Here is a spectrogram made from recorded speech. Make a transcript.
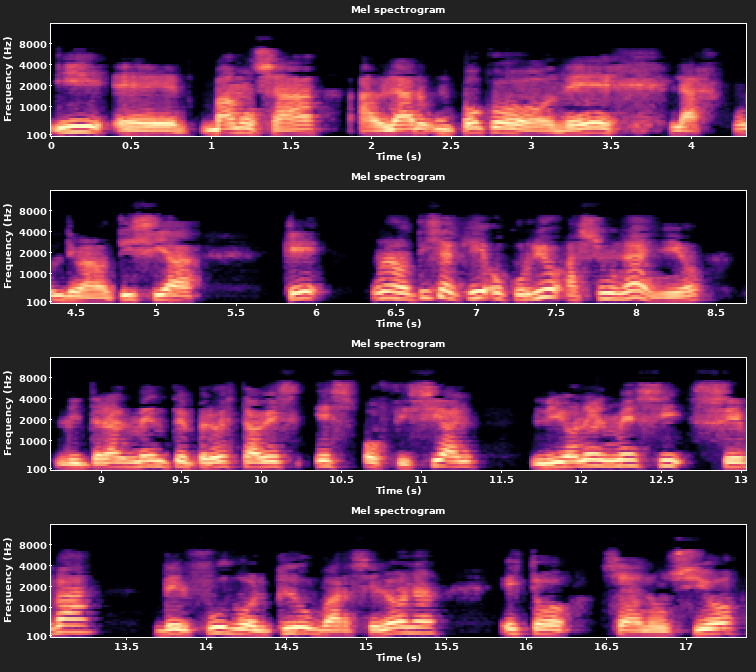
Y eh, vamos a hablar un poco de la última noticia, que una noticia que ocurrió hace un año, literalmente, pero esta vez es oficial. Lionel Messi se va del Fútbol Club Barcelona. Esto se anunció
